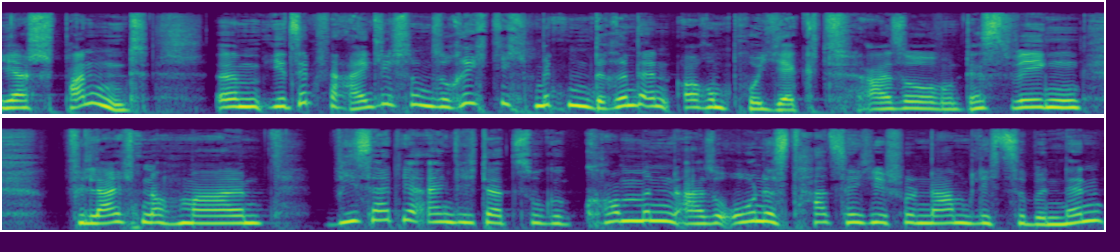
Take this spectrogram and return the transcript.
Ja. Spannend. Ähm, jetzt sind wir eigentlich schon so richtig mittendrin in eurem Projekt. Also deswegen vielleicht nochmal, wie seid ihr eigentlich dazu gekommen, also ohne es tatsächlich schon namentlich zu benennen,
